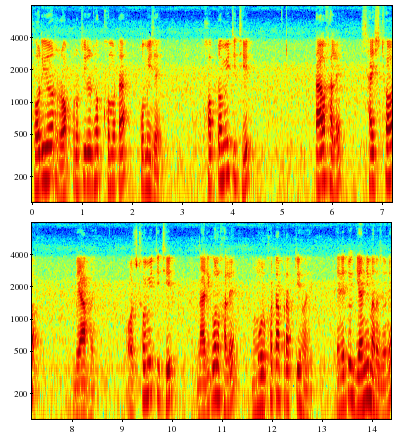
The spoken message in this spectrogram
শৰীৰৰ ৰোগ প্ৰতিৰোধক ক্ষমতা কমি যায়। সপ্তমী তিথিত তাল খালে স্বাস্থ্য বেয়া হয়। অষ্টমী তিথিত নাৰিকল খালে মূৰ্খতা প্ৰাপ্তি হয়। এনেতো জ্ঞানী মানুহজনে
